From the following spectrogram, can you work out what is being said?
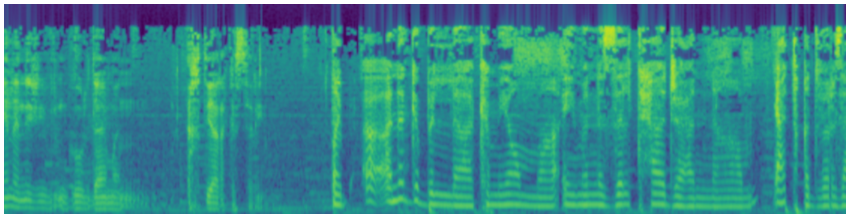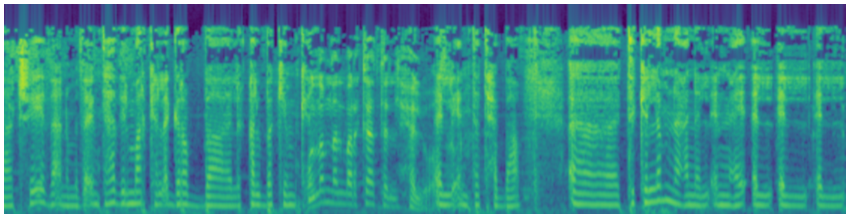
هنا نيجي نقول دائما اختيارك السليم. طيب أنا قبل كم يوم أيمن نزلت حاجة عن أعتقد فيرزاتشي إذا أنا مذا أنت هذه الماركة الأقرب لقلبك يمكن؟ والله من الماركات الحلوة اللي صراحة. أنت تحبها. آه، تكلمنا عن الانع... ال... ال... ال...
